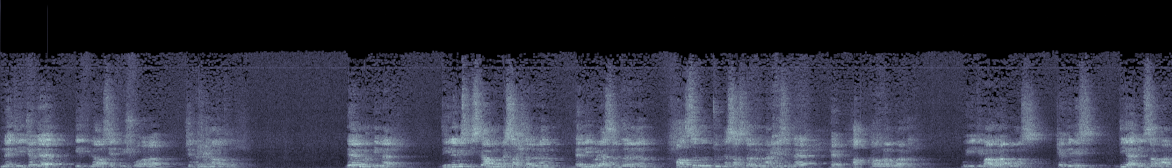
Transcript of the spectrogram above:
neticede iflas etmiş olarak cehenneme atılır. Değerli müminler, dinimiz İslam'ın mesajlarının, emir ve yasaklarının, hasılı tüm esaslarının merkezinde hep hak kavramı vardır. Bu itibarla Rabbimiz, kendimiz, diğer insanlar,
